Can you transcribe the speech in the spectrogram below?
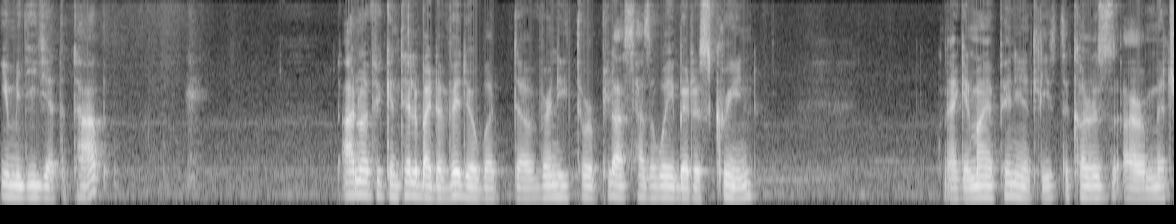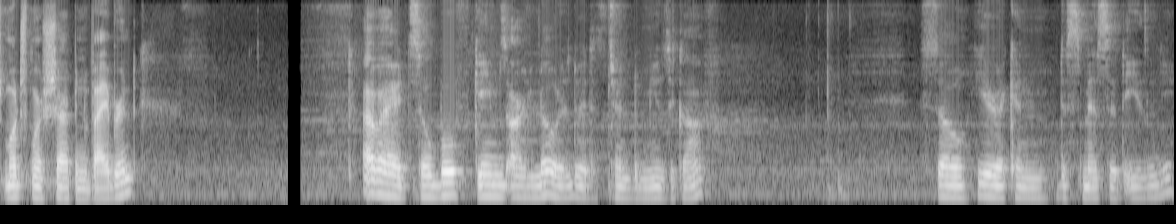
Umidigi at the top. I don't know if you can tell by the video, but the Vernee 4 Plus has a way better screen. Like in my opinion at least, the colors are much much more sharp and vibrant. Alright, so both games are loaded. Wait, let's turn the music off. So here I can dismiss it easily.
